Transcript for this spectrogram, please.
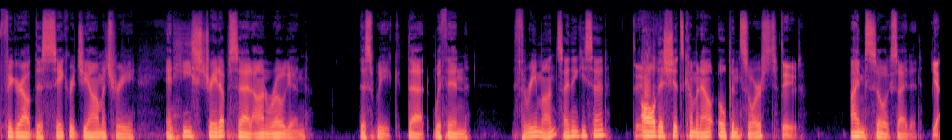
figure out this sacred geometry. And he straight up said on Rogan this week that within three months, I think he said, Dude. all this shit's coming out open sourced. Dude. I'm so excited. Yeah.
